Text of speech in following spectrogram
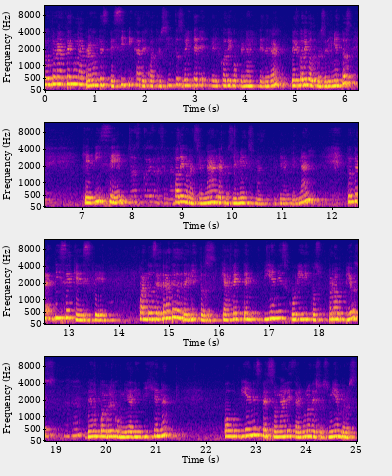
Doctora, tengo una pregunta específica del 420 del Código Penal Federal, del Código de Procedimientos, que dice... No, es Código Nacional. Código Nacional de Procedimientos Materia Penal. Doctora, dice que este, cuando se trate de delitos que afecten bienes jurídicos propios de un pueblo y comunidad indígena, o bienes personales de alguno de sus miembros,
